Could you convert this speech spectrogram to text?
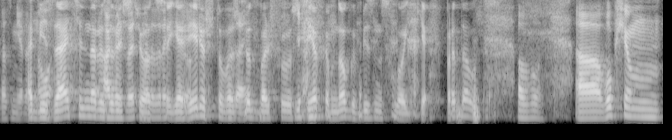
размера. Обязательно, разрастется. обязательно разрастется. Я верю, что вас да. ждет большой успех и много бизнес-логики. Продолжаем. Вот. А, в общем,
